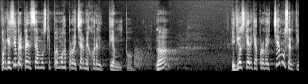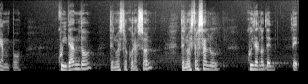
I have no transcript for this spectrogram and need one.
Porque siempre pensamos que podemos aprovechar mejor el tiempo, ¿no? Y Dios quiere que aprovechemos el tiempo cuidando de nuestro corazón, de nuestra salud, cuidando de, de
